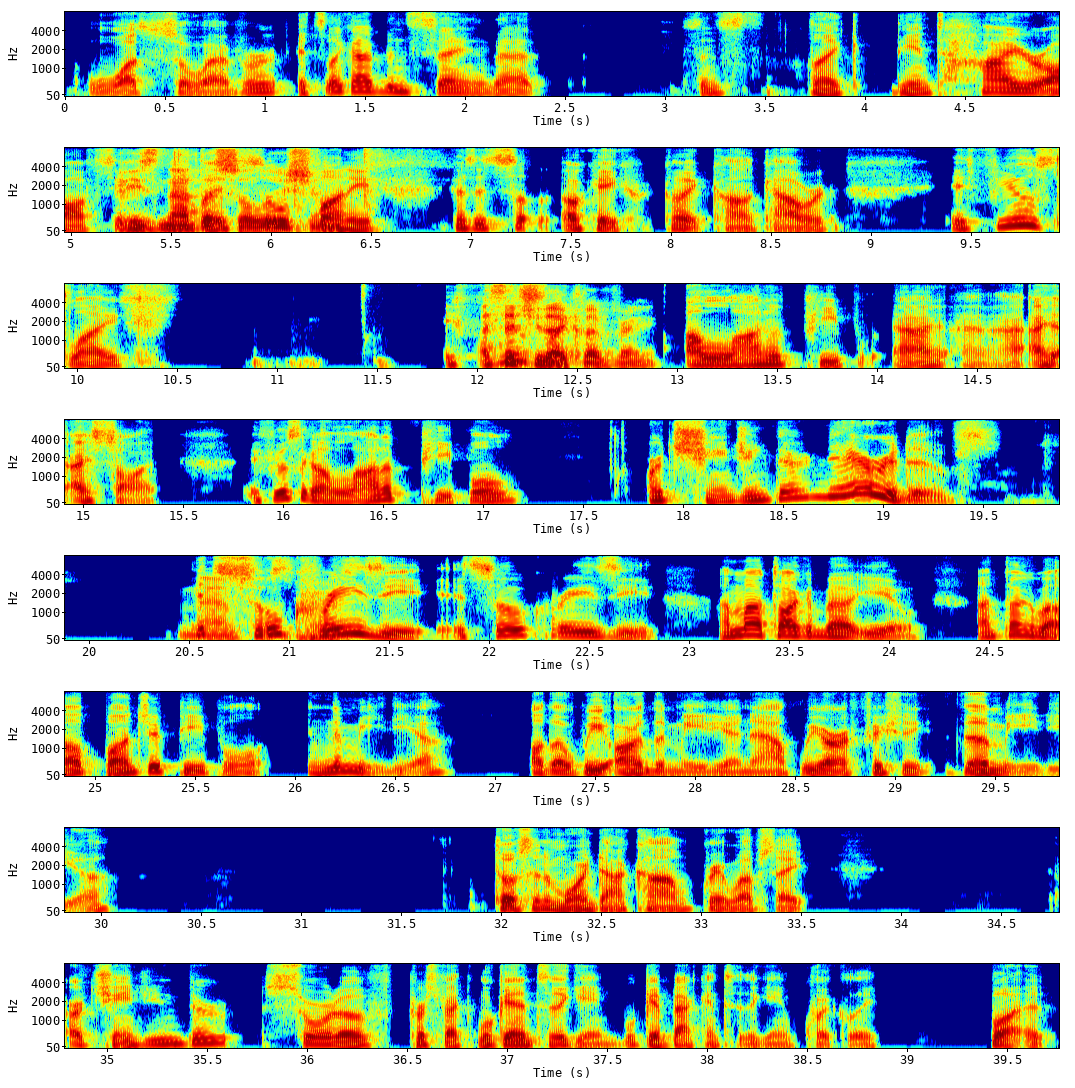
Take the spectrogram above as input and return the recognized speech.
whatsoever. It's like I've been saying that since like the entire offseason. He's not the it's solution. So funny because it's so, okay. Like Colin Cowherd, it feels like it I sent feels you that like clip, right? a lot of people. I, I I- I saw it. It feels like a lot of people are changing their narratives. It's so crazy. It's so crazy. I'm not talking about you. I'm talking about a bunch of people in the media. Although we are the media now, we are officially the media. Toastinthemorning.com, great website, are changing their sort of perspective. We'll get into the game. We'll get back into the game quickly. But a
